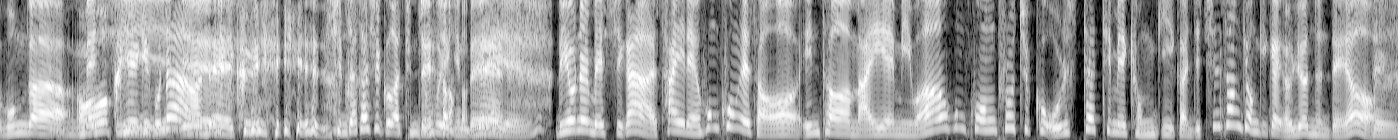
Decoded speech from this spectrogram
뭔가 어, 메시, 어, 그 얘기구나. 예. 네, 그 얘기 짐작하실 것 같은데요. 축구 얘기인데. 네. 예. 리오넬 메시가 4일에 홍콩에서 인터 마이애미와 홍콩 프로축구 올스타 팀의 경기가 이제 친선 경기가 열렸는데요. 네.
